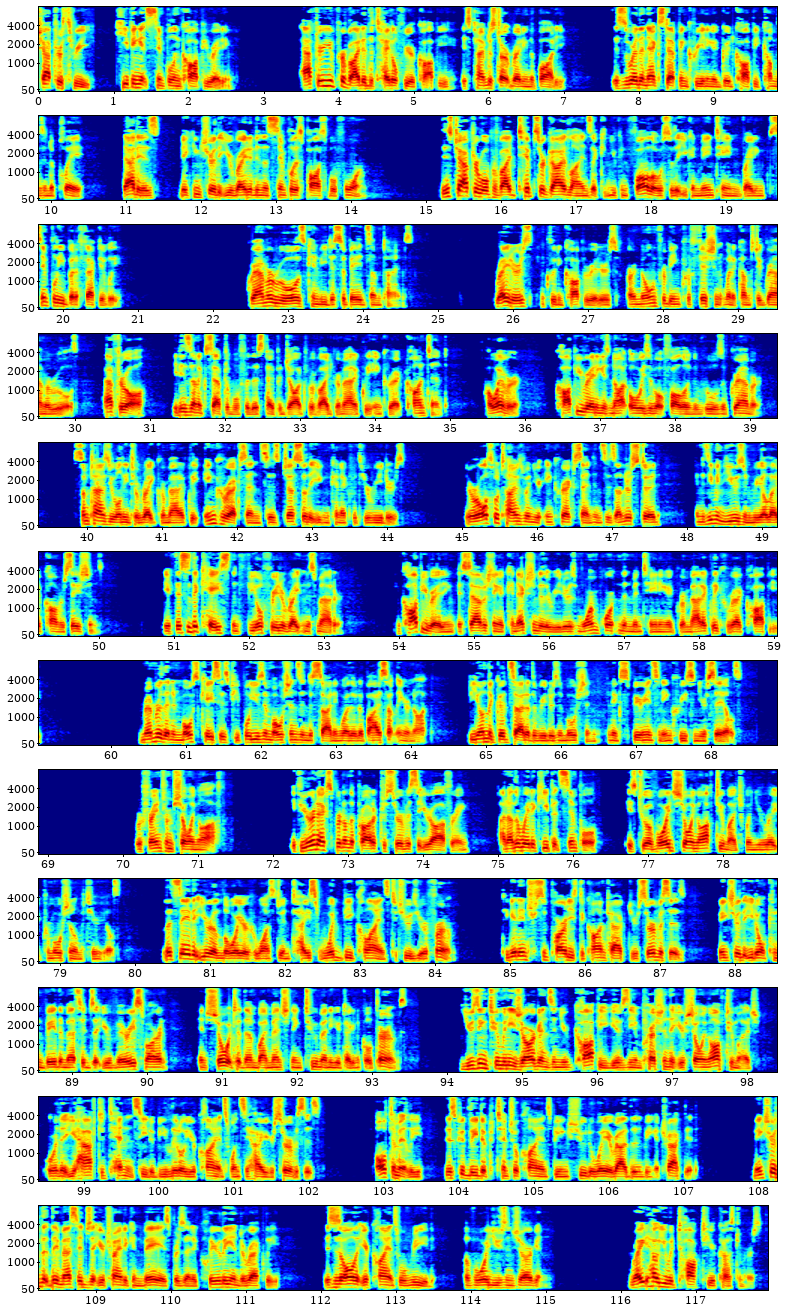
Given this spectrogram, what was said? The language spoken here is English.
Chapter 3 Keeping It Simple in Copywriting. After you've provided the title for your copy, it's time to start writing the body. This is where the next step in creating a good copy comes into play. That is, making sure that you write it in the simplest possible form. This chapter will provide tips or guidelines that you can follow so that you can maintain writing simply but effectively. Grammar rules can be disobeyed sometimes. Writers, including copywriters, are known for being proficient when it comes to grammar rules. After all, it is unacceptable for this type of job to provide grammatically incorrect content. However, copywriting is not always about following the rules of grammar. Sometimes you will need to write grammatically incorrect sentences just so that you can connect with your readers. There are also times when your incorrect sentence is understood and is even used in real life conversations. If this is the case, then feel free to write in this matter. In copywriting, establishing a connection to the reader is more important than maintaining a grammatically correct copy. Remember that in most cases, people use emotions in deciding whether to buy something or not. Be on the good side of the reader's emotion and experience an increase in your sales. Refrain from showing off. If you're an expert on the product or service that you're offering, another way to keep it simple is to avoid showing off too much when you write promotional materials. Let's say that you're a lawyer who wants to entice would be clients to choose your firm. To get interested parties to contact your services, make sure that you don't convey the message that you're very smart and show it to them by mentioning too many of your technical terms. Using too many jargons in your copy gives the impression that you're showing off too much, or that you have a tendency to belittle your clients once they hire your services. Ultimately, this could lead to potential clients being shooed away rather than being attracted. Make sure that the message that you're trying to convey is presented clearly and directly. This is all that your clients will read. Avoid using jargon. Write how you would talk to your customers.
